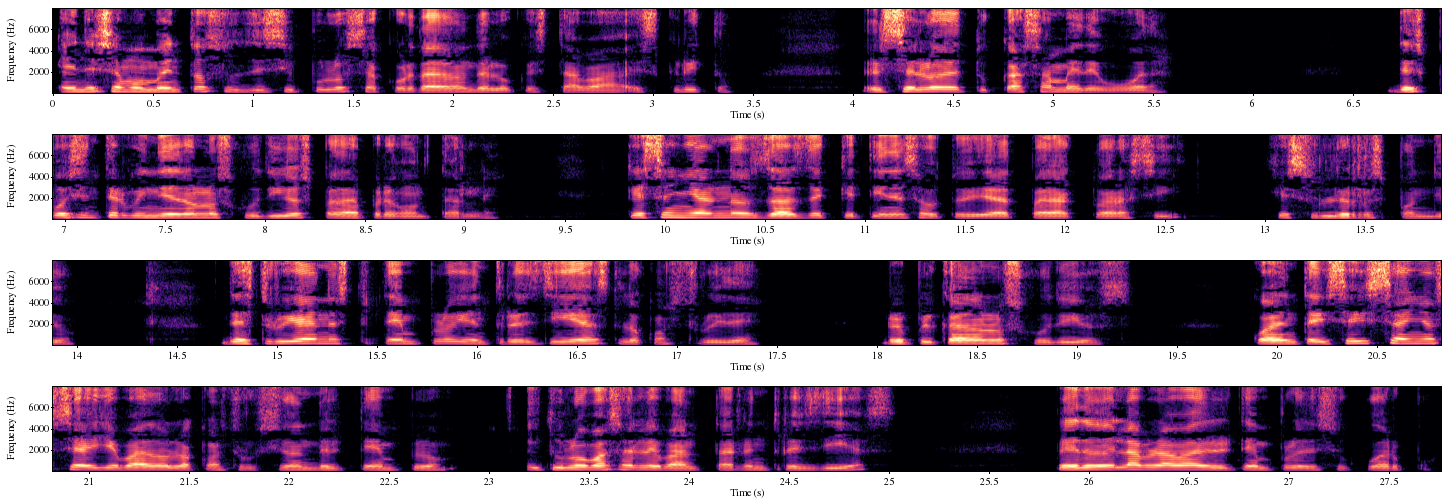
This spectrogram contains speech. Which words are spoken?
En ese momento sus discípulos se acordaron de lo que estaba escrito el celo de tu casa me devora. Después intervinieron los judíos para preguntarle, ¿qué señal nos das de que tienes autoridad para actuar así? Jesús les respondió, Destruyan este templo y en tres días lo construiré. Replicaron los judíos, cuarenta y seis años se ha llevado la construcción del templo y tú lo vas a levantar en tres días. Pero él hablaba del templo de su cuerpo.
